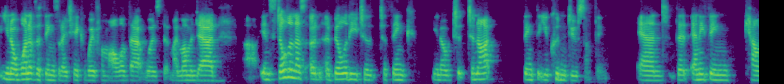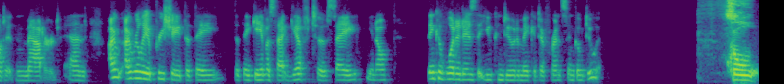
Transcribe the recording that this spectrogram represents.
you know, one of the things that I take away from all of that was that my mom and dad uh, instilled in us an ability to to think, you know, to to not think that you couldn't do something, and that anything counted and mattered. And I, I really appreciate that they that they gave us that gift to say, you know, think of what it is that you can do to make a difference and go do it. So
